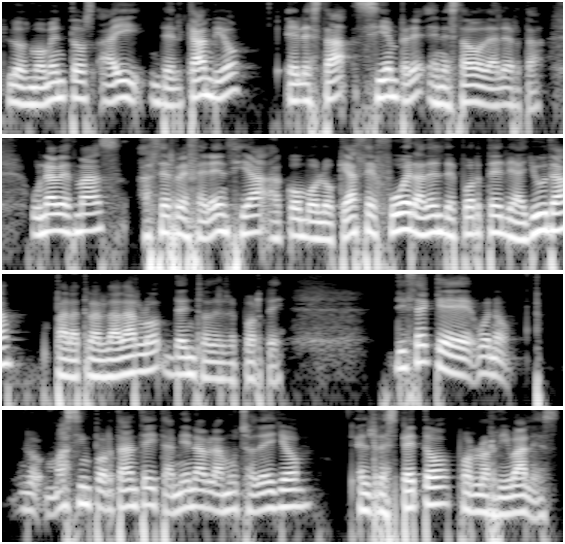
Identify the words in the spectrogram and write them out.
los momentos ahí del cambio, él está siempre en estado de alerta. Una vez más, hace referencia a cómo lo que hace fuera del deporte le ayuda para trasladarlo dentro del deporte. Dice que, bueno, lo más importante, y también habla mucho de ello, el respeto por los rivales.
